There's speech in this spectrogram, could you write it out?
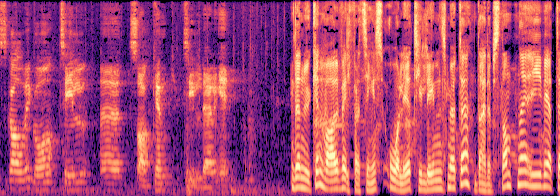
skal vi gå til eh, saken tildelinger. Denne uken var Velferdstingets årlige tildelingsmøte, der representantene i VT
